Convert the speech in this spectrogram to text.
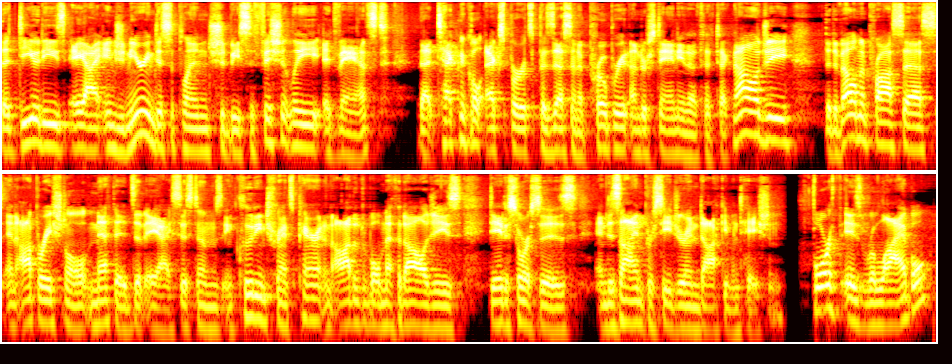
that DoD's AI engineering discipline should be sufficiently advanced that technical experts possess an appropriate understanding of the technology, the development process, and operational methods of AI systems, including transparent and auditable methodologies, data sources, and design procedure and documentation. Fourth is reliable.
